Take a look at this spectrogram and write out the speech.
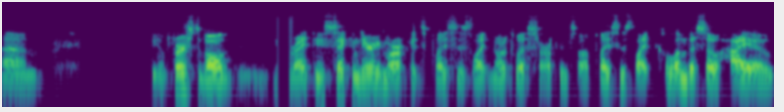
Um, you know, first of all, right, these secondary markets, places like Northwest Arkansas, places like Columbus, Ohio,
